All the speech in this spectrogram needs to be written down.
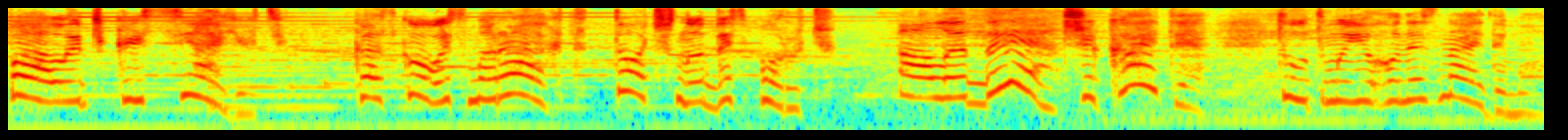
Палички сяють. Казковий смарагд точно десь поруч. Але де? Чекайте, тут ми його не знайдемо.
